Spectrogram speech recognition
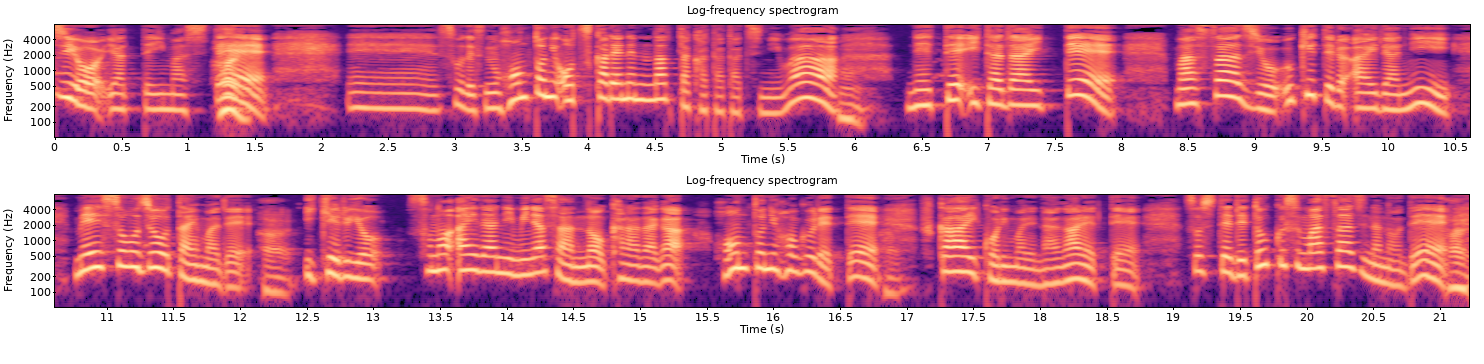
ージをやっていまして、はいえーそうですね。本当にお疲れになった方たちには、うん寝ていただいて、マッサージを受けてる間に、瞑想状態まではい。いけるよ。その間に皆さんの体が本当にほぐれて、はい深い凝りまで流れて、そしてデトックスマッサージなので、はい。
